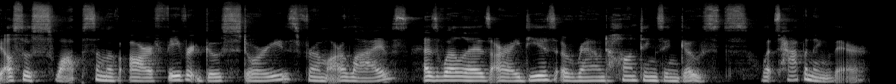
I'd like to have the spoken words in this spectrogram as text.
We also swap some of our favorite ghost stories from our lives, as well as our ideas around hauntings and ghosts. What's happening there?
